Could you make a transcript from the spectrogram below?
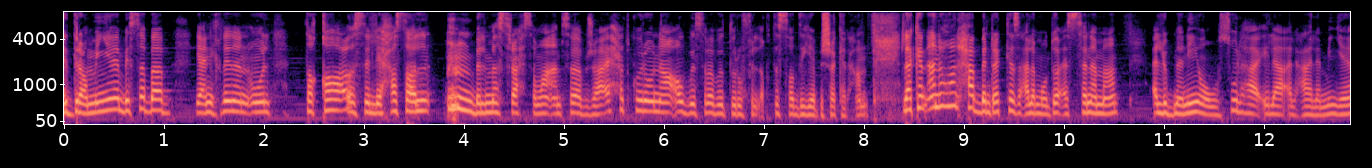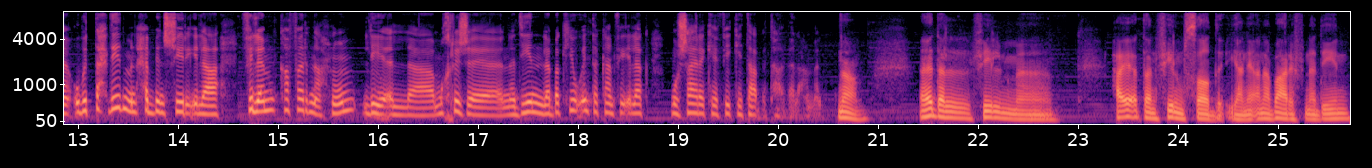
الدرامية بسبب يعني خلينا نقول تقاعس اللي حصل بالمسرح سواء بسبب جائحة كورونا أو بسبب الظروف الاقتصادية بشكل عام. لكن أنا هون حابة نركز على موضوع السينما اللبنانية ووصولها إلى العالمية. وبالتحديد بنحب نشير إلى فيلم كفر نحوم للمخرجة نادين لبكي. وأنت كان في لك مشاركة في كتابة هذا العمل. نعم. هذا الفيلم آه، حقيقة فيلم صادق. يعني أنا بعرف نادين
